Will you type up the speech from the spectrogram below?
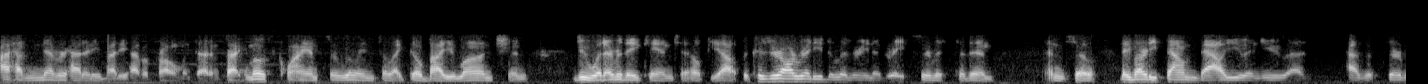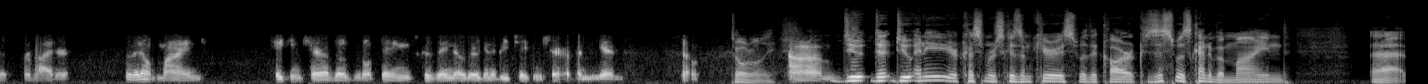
I have never had anybody have a problem with that. In fact, most clients are willing to like go buy you lunch and do whatever they can to help you out because you're already delivering a great service to them. And so they've already found value in you as, as a service provider. So they don't mind taking care of those little things because they know they're going to be taken care of in the end. So, Totally. um, Do, do do any of your customers? Because I'm curious with the car, because this was kind of a mind, uh,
